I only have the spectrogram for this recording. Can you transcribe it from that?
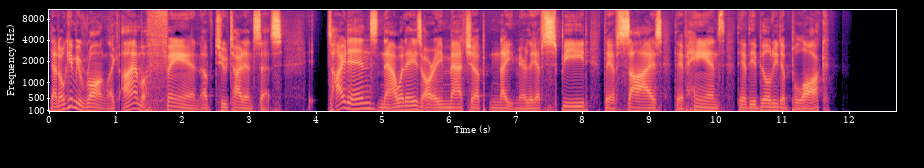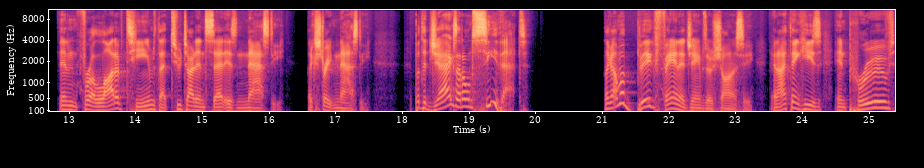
Now, don't get me wrong, like I am a fan of two tight end sets. Tight ends nowadays are a matchup nightmare. They have speed, they have size, they have hands, they have the ability to block. And for a lot of teams, that two tight end set is nasty, like straight nasty. But the Jags, I don't see that. Like I'm a big fan of James O'Shaughnessy, and I think he's improved.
